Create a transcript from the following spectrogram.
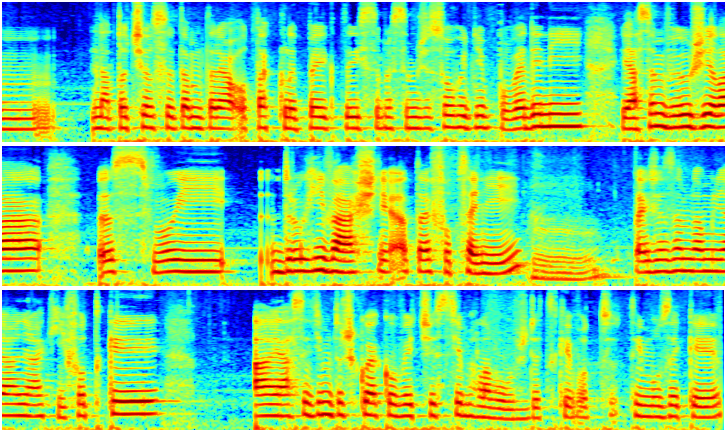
um, natočil se tam teda o ta klipy, které si myslím, že jsou hodně povedený. Já jsem využila svoji druhý vášně a to je focení. Hmm. Takže jsem tam udělala nějaké fotky a já si tím trošku jako vyčistím hlavu vždycky od té muziky.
